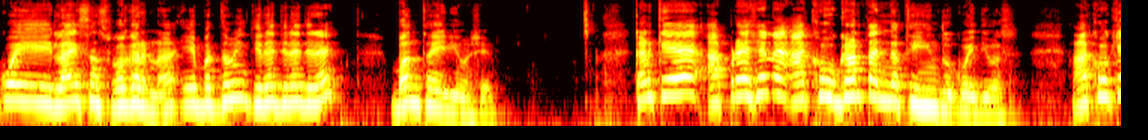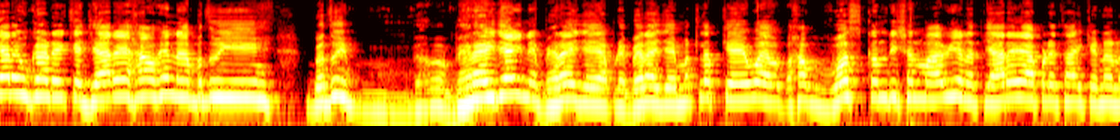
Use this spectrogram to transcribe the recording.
કોઈ લાયસન્સ વગરના એ બધું ધીરે ધીરે ધીરે બંધ થઈ રહ્યું છે. કારણ કે આપણે છે ને આંખો ઉઘાડતા જ નથી હિન્દુ કોઈ દિવસ. આંખો ક્યારે ઉઘાડે કે જ્યારે હાવ હે ને આ બધું બધું ભેરાઈ જાય ને ભેરાઈ જાય આપણે ભેરાઈ જાય. મતલબ કે એવા હા વસ કન્ડિશનમાં આવીએ ને ત્યારે આપણે થાય કે ના,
